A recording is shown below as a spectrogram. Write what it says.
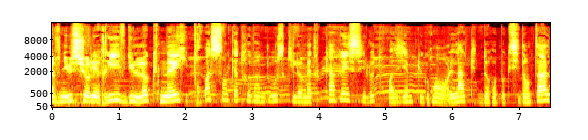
Bienvenue sur les rives du Loch Ney, 392 km, c'est le troisième plus grand lac d'Europe occidentale.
